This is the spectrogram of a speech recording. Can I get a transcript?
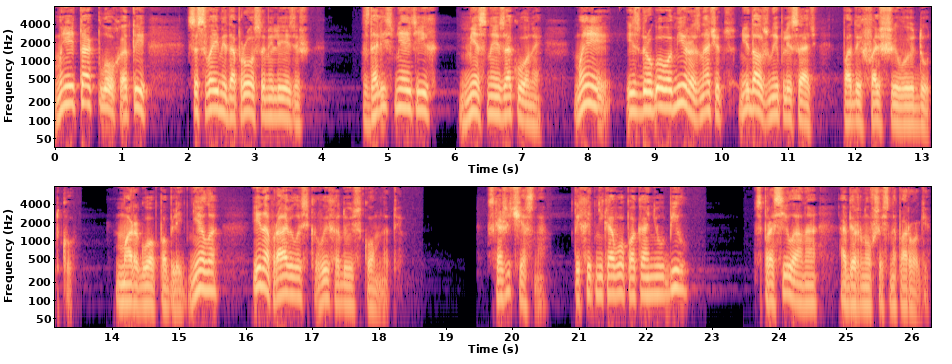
Мне и так плохо, а ты со своими допросами лезешь. Сдались мне эти их местные законы. Мы из другого мира, значит, не должны плясать под их фальшивую дудку. Марго побледнела и направилась к выходу из комнаты. «Скажи честно, ты хоть никого пока не убил?» — спросила она, обернувшись на пороге.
